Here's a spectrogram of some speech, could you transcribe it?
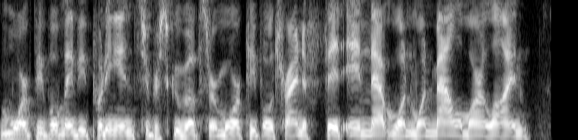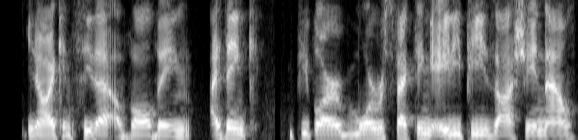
more people maybe putting in super scoop ups or more people trying to fit in that 1 1 Malamar line. You know, I can see that evolving. I think people are more respecting ADP Zacian now.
